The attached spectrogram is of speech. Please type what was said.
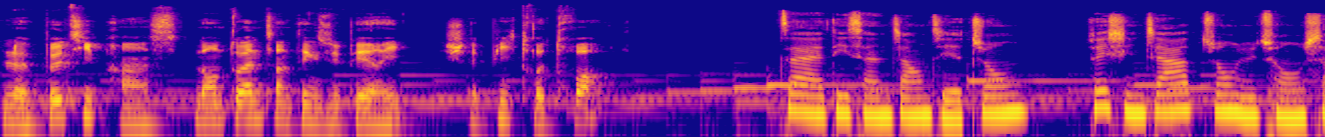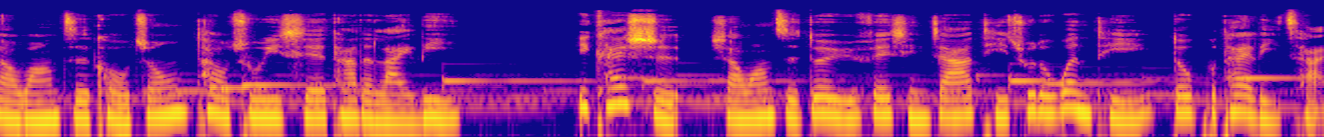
Le Petit Prince d'Antoine Saint-Exupéry, chapitre 3在第三章节中，飞行家终于从小王子口中套出一些他的来历。一开始，小王子对于飞行家提出的问题都不太理睬。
